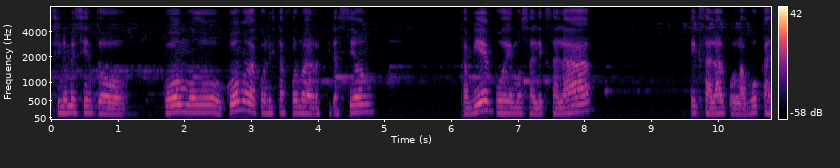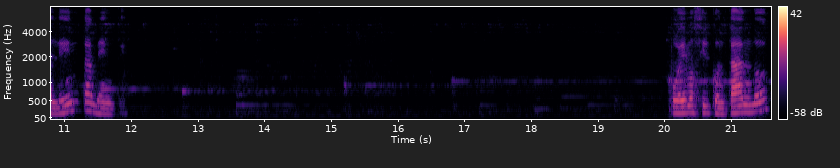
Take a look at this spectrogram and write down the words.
Si no me siento cómodo o cómoda con esta forma de respiración, también podemos al exhalar, exhalar por la boca lentamente. Podemos ir contando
